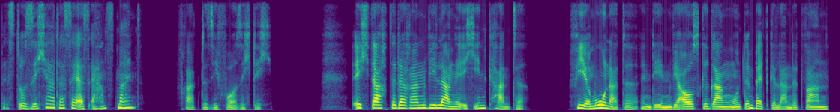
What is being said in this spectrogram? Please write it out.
Bist du sicher, dass er es ernst meint? fragte sie vorsichtig. Ich dachte daran, wie lange ich ihn kannte. Vier Monate, in denen wir ausgegangen und im Bett gelandet waren,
